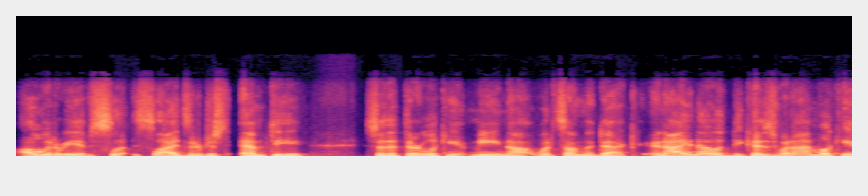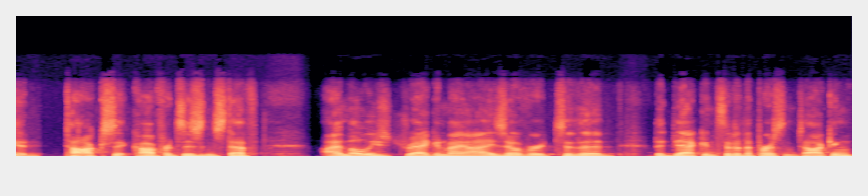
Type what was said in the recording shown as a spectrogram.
I'll literally have sl- slides that are just empty so that they're looking at me, not what's on the deck. And I know because when I'm looking at talks at conferences and stuff, I'm always dragging my eyes over to the the deck instead of the person talking,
